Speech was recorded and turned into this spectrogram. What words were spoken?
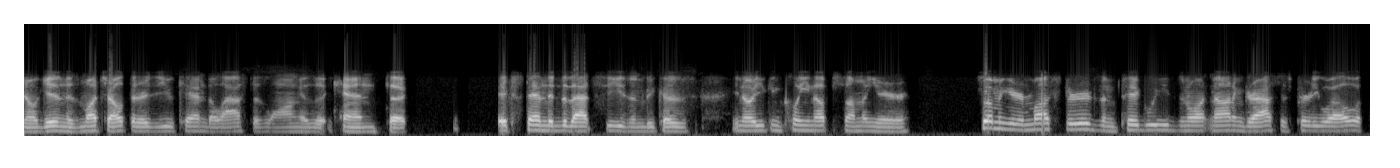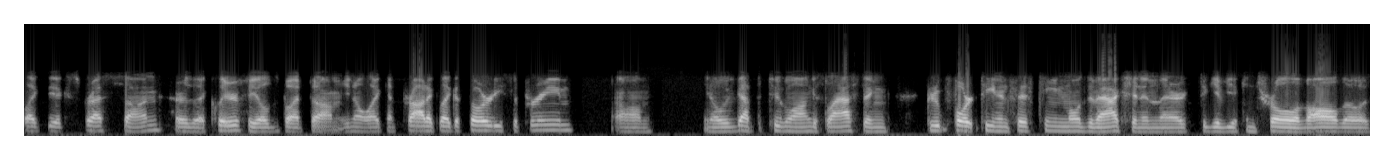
know, getting as much out there as you can to last as long as it can to extend into that season because you know you can clean up some of your some of your mustards and pigweeds and whatnot and grasses pretty well with like the Express Sun or the Clearfields, but um, you know, like a product like Authority Supreme, um, you know, we've got the two longest lasting group 14 and 15 modes of action in there to give you control of all those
